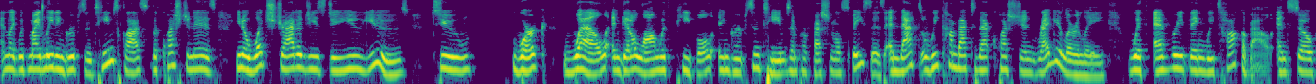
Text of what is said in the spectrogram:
and like with my leading groups and teams class the question is you know what strategies do you use to work well and get along with people in groups and teams and professional spaces. And that's we come back to that question regularly with everything we talk about. And so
